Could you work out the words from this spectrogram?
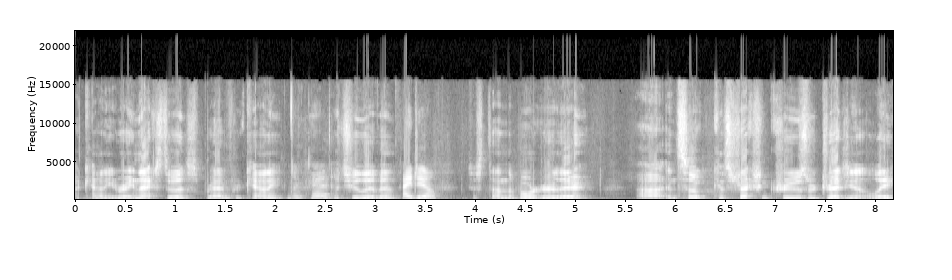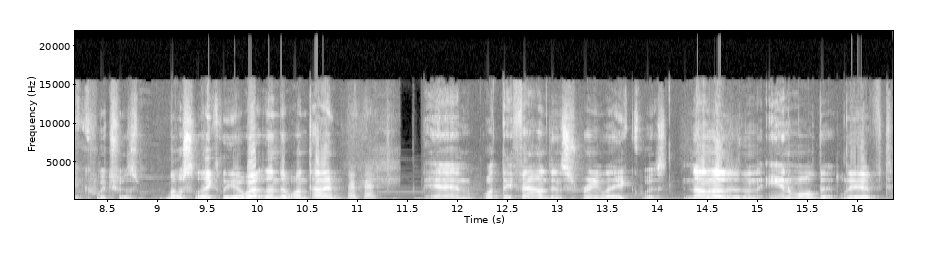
a county right next to us, Bradford County, Okay. which you live in, I do. just on the border there. Uh, and so construction crews were dredging a lake, which was most likely a wetland at one time. Okay. And what they found in Spring Lake was none other than an animal that lived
